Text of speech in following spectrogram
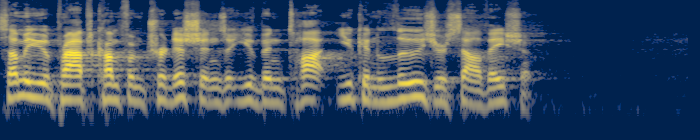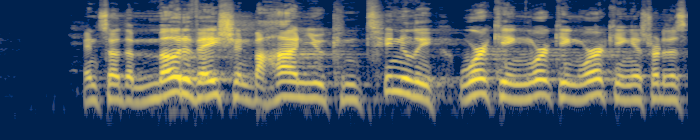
Some of you perhaps come from traditions that you've been taught you can lose your salvation. And so the motivation behind you continually working, working, working is sort of this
